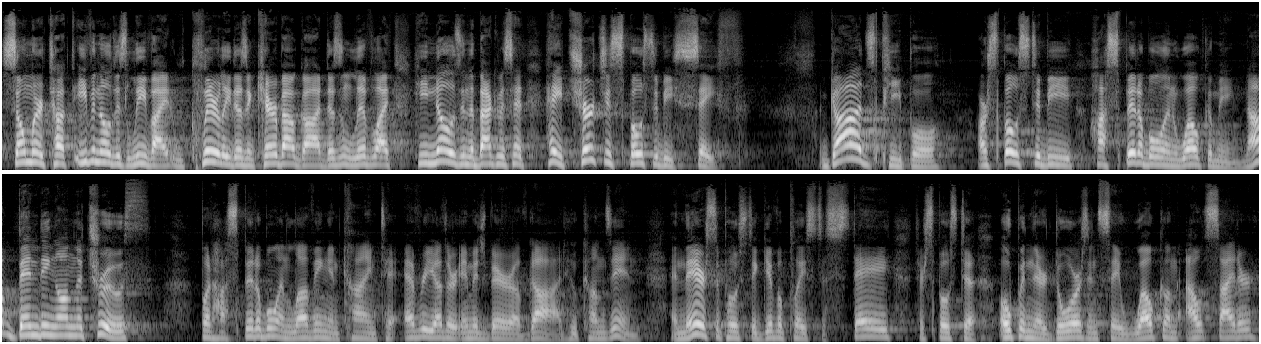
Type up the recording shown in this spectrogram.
somewhere tucked, even though this Levite clearly doesn't care about God, doesn't live life, he knows in the back of his head hey, church is supposed to be safe. God's people are supposed to be hospitable and welcoming, not bending on the truth, but hospitable and loving and kind to every other image bearer of God who comes in. And they're supposed to give a place to stay. They're supposed to open their doors and say, Welcome, outsider.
